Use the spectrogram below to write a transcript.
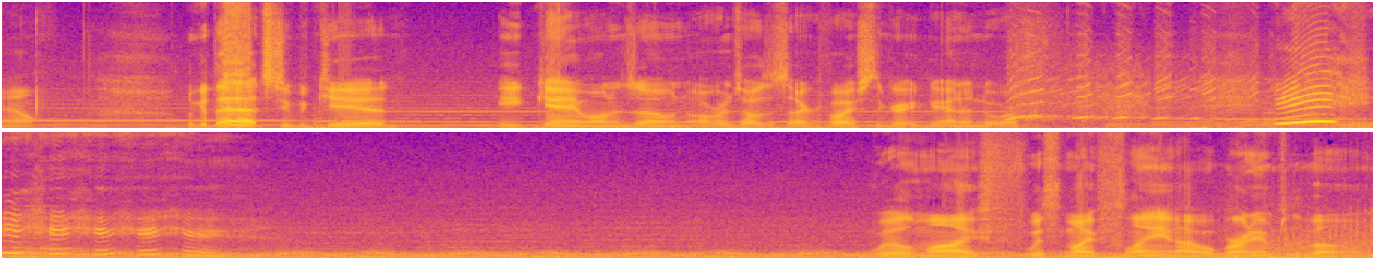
Ow. Look at that, stupid kid. He came on his own, offered himself a sacrifice to the great Ganondorf. Will my with my flame, I will burn him to the bone.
